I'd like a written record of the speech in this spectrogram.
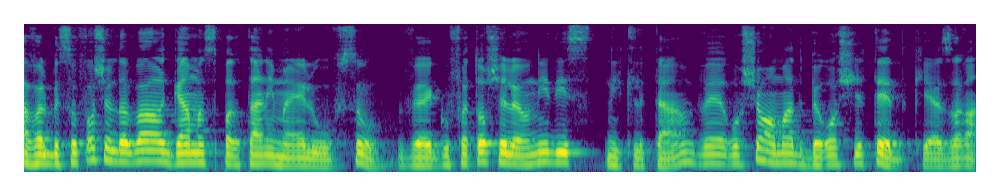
אבל בסופו של דבר גם הספרטנים האלו הובסו, וגופתו של ליאונידיס נתלתה, וראשו עמד בראש יתד כאזהרה.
